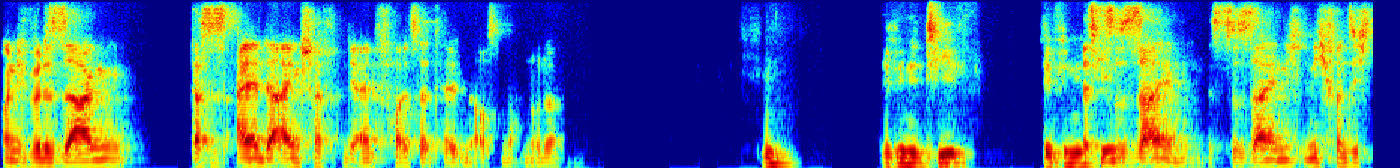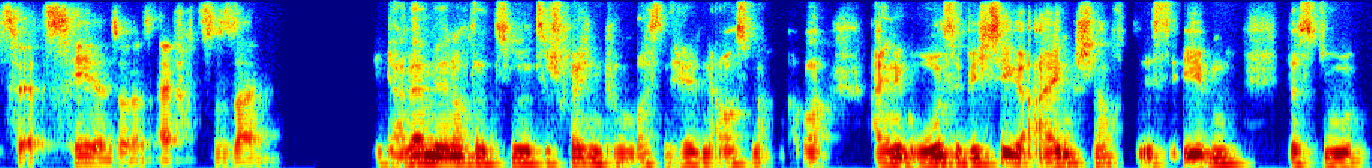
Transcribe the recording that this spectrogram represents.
Und ich würde sagen, das ist eine der Eigenschaften, die einen Vollzeithelden ausmachen, oder? Hm. Definitiv. Definitiv. Es zu sein, es zu sein, nicht, nicht von sich zu erzählen, sondern es einfach zu sein. Da werden wir noch dazu zu sprechen kommen, was einen Helden ausmacht. Aber eine große, wichtige Eigenschaft ist eben, dass du,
